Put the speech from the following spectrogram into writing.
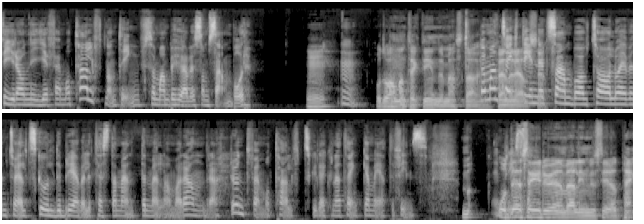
4 och 9, 5 och halvt någonting som man behöver som sambor. Mm. Mm. Och då har man täckt in det mesta? Då har man täckt in ett samboavtal och eventuellt skuldebrev eller testamente mellan varandra. Runt fem och ett halvt skulle jag kunna tänka mig att det finns. Och det säger du är en välinvesterad peng?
